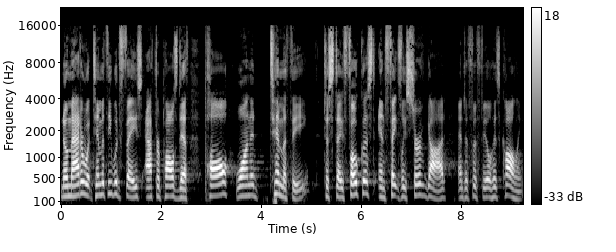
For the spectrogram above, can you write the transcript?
No matter what Timothy would face after Paul's death, Paul wanted Timothy to stay focused and faithfully serve God and to fulfill his calling.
